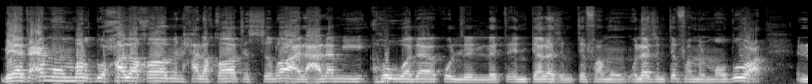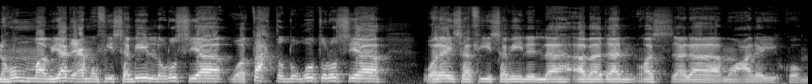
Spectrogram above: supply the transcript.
بيدعمهم برضو حلقة من حلقات الصراع العالمي. هو ده كل اللي انت لازم تفهمه ولازم تفهم الموضوع ان هم بيدعموا في سبيل روسيا وتحت ضغوط روسيا وليس في سبيل الله ابدا. والسلام عليكم.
